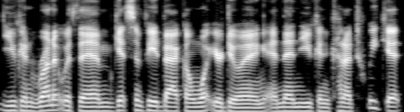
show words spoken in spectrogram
you can run it with them, get some feedback on what you're doing, and then you can kind of tweak it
